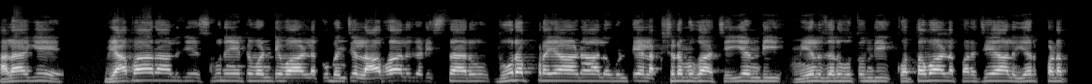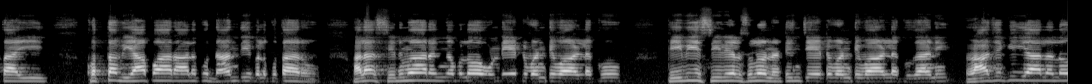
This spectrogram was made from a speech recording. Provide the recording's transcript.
అలాగే వ్యాపారాలు చేసుకునేటువంటి వాళ్ళకు మంచి లాభాలు గడిస్తారు. దూర ప్రయాణాలు ఉంటే లక్షణముగా చెయ్యండి. మేలు జరుగుతుంది. కొత్త వాళ్ళ పరిచయాలు ఏర్పడతాయి. కొత్త వ్యాపారాలకు నాంది పలుకుతారు. అలా సినిమా రంగంలో ఉండేటువంటి వాళ్ళకు టీవీ సీరియల్స్లో నటించేటువంటి వాళ్ళకు కానీ రాజకీయాలలో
